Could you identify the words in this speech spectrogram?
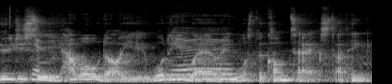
who do you see? How old are you? What are Yeah. you wearing? What's the context? I think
